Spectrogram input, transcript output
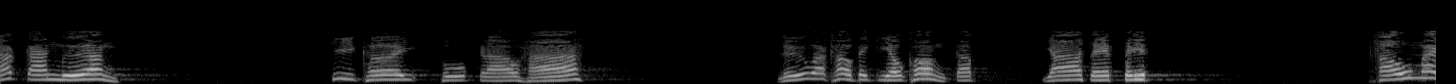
นักการเมือง ที่เคยถูกกล่าวหา หรือว่าเข้าไปเกี่ยวข้องกับยาเสพติด เขาไม่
